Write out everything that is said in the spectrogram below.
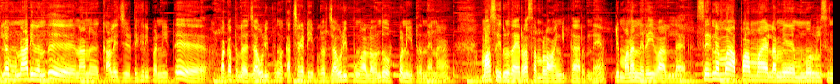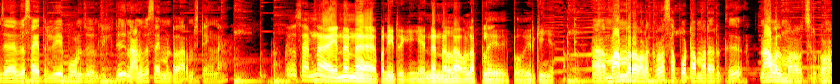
இல்லை முன்னாடி வந்து நான் காலேஜ் டிகிரி பண்ணிவிட்டு பக்கத்தில் ஜவுளி பூங்கா கச்சகட்டி பக்கத்தில் ஜவுளி பூங்காவில் வந்து ஒர்க் பண்ணிகிட்டு இருந்தேன் நான். மாதம் இருபதாயிரரூவா சம்பளம் வாங்கிட்டு தான் இருந்தேன். இப்படி மன நிறைவாக இல்லை. சரி நம்ம அப்பா அம்மா எல்லாமே முன்னோர்கள் செஞ்ச விவசாய தொழிலே போகணும்னு சொல்லிட்டு நானும் விவசாயம் பண்ணுறது ஆரம்பிச்சிட்டேங்கண்ணா விவசாயம்னா என்னென்ன பண்ணிட்டு இருக்கீங்க? என்னென்னலாம் வளர்ப்பில் இப்போ இருக்கீங்க? மாமரம் வளர்க்குறோம் சப்போட்டா மரம் இருக்குது நாவல் மரம் வச்சுருக்கோம்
